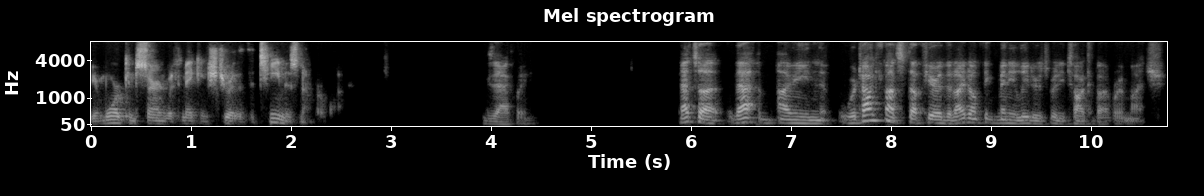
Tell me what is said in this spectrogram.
you're more concerned with making sure that the team is number one. Exactly. That's a that I mean, we're talking about stuff here that I don't think many leaders really talk about very much.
